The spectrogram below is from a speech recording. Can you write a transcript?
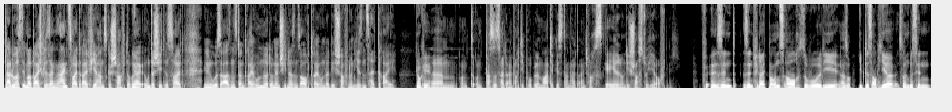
Klar, du hast immer Beispiele, sagen, ein, zwei, drei, vier haben es geschafft, aber ja. der Unterschied ist halt, in den USA sind es dann 300 und in China sind es auch 300, die es schaffen und hier sind es halt drei. Okay. Ähm, und, und das ist halt einfach die Problematik, ist dann halt einfach Scale und die schaffst du hier oft nicht. Äh, sind, sind vielleicht bei uns auch sowohl die, also gibt es auch hier so ein bisschen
